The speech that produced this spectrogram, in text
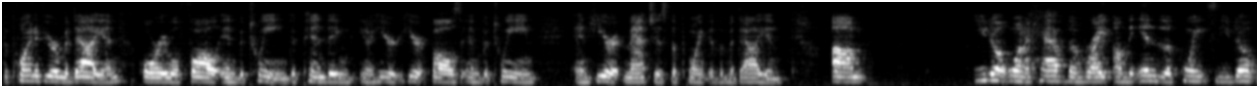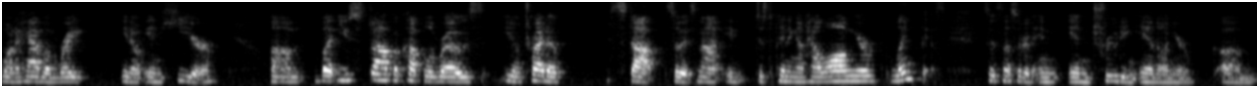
the point of your medallion or it will fall in between depending you know here here it falls in between and here it matches the point of the medallion um, you don't want to have them right on the end of the points and you don't want to have them right you know in here um, but you stop a couple of rows you know try to stop so it's not in, just depending on how long your length is so it's not sort of in, intruding in on your um,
